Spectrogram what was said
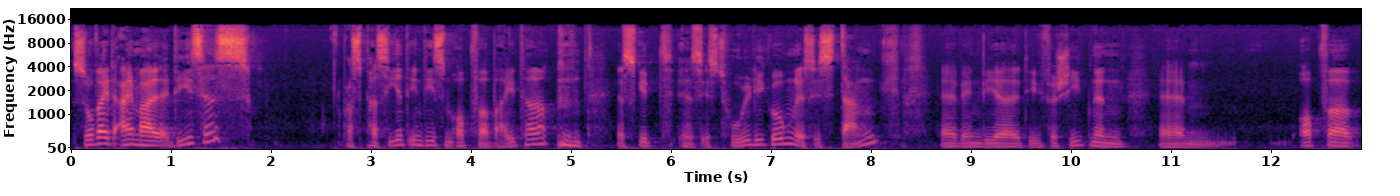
soweit einmal dieses. Was passiert in diesem Opfer weiter? Es gibt, es ist Huldigung, es ist Dank. Äh, wenn wir die verschiedenen ähm, Opfer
